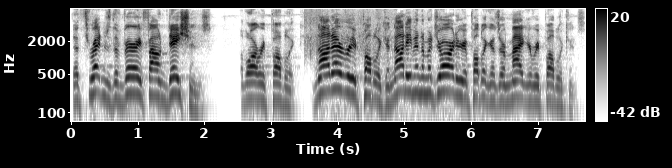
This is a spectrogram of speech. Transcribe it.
that threatens the very foundations of our republic. Not every Republican, not even the majority of Republicans are MAGA Republicans.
